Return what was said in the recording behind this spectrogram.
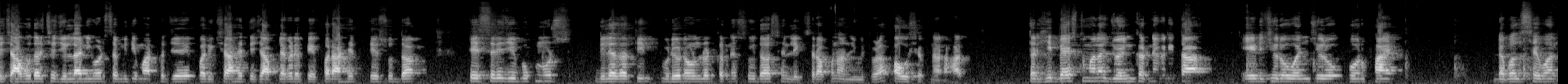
त्याच्या अगोदरचे जिल्हा निवड समितीमार्फत जे परीक्षा आहेत त्याचे आपल्याकडे पेपर आहेत ते सुद्धा test series E book notes दिल्या जातील. व्हिडिओ डाउनलोड करण्यास सुविधा असेल लेक्चर आपण अनलिमिटेड वेळा पाहू शकणार आहात. तर ही बॅच तुम्हाला जॉईन करण्याकरिता eight zero one zero four five double seven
